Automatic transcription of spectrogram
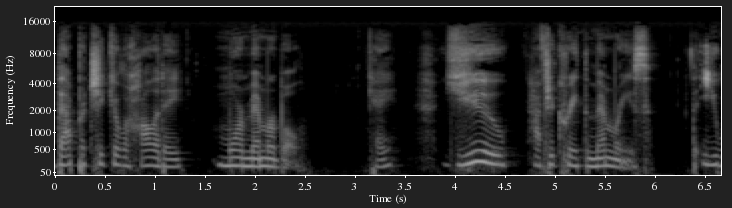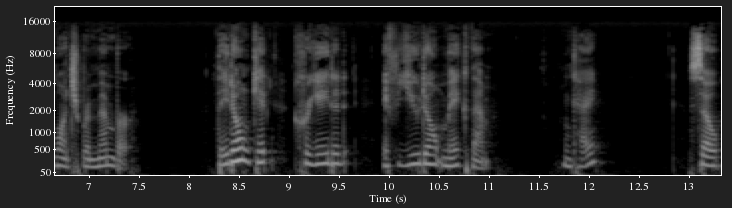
that particular holiday more memorable. Okay? You have to create the memories that you want to remember. They don't get created if you don't make them. Okay? So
